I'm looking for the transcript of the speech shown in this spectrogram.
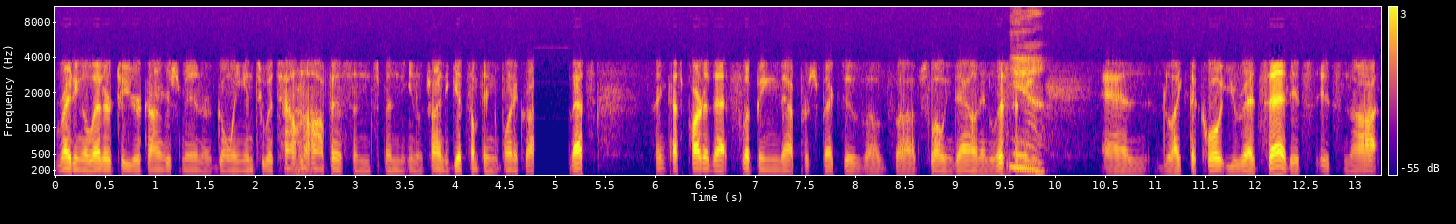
writing a letter to your congressman or going into a town office and spend you know trying to get something to point across. That's I think that's part of that flipping that perspective of uh, slowing down and listening. Yeah. And like the quote you read said, it's it's not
